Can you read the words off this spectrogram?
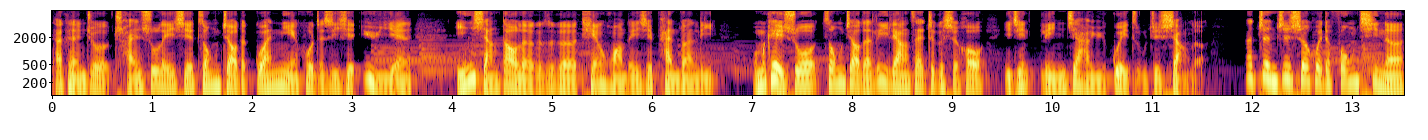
他可能就传输了一些宗教的观念或者是一些预言，影响到了这个天皇的一些判断力。我们可以说，宗教的力量在这个时候已经凌驾于贵族之上了。那政治社会的风气呢，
